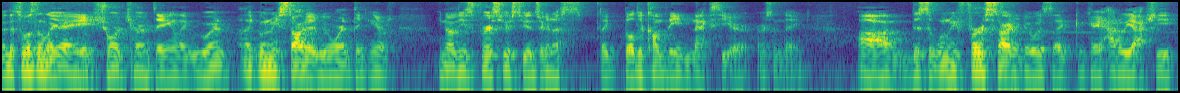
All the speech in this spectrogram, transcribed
And this wasn't like a short term thing. Like we weren't like when we started, we weren't thinking of, you know, these first year students are gonna like build a company next year or something. Um, this is when we first started. It was like, okay, how do we actually,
